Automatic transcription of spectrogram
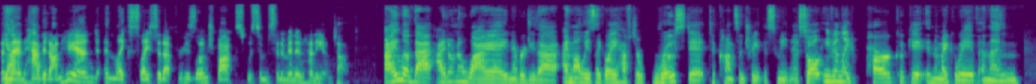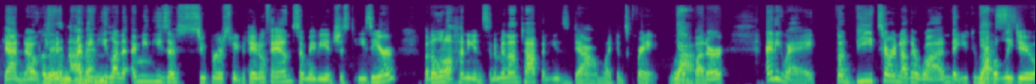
and Yeah. then have it on hand and like slice it up for his lunchbox with some cinnamon and honey on top. I love that. I don't know why I never do that. I'm always like, oh, I have to roast it to concentrate the sweetness. So I'll even like par cook it in the microwave and then Yeah, no, Put he it would, in the I mean, he loved it. I mean, he's a super sweet potato fan, so maybe it's just easier. But a little honey and cinnamon on top, and he's down. Like it's great. Yeah. butter. Anyway, but beets are another one that you can Yes. probably do.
